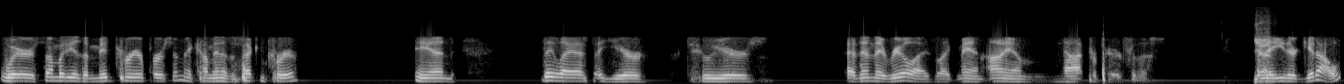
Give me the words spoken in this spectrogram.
where somebody is a mid career person, they come in as a second career, and they last a year, two years, and then they realize, like, man, I am not prepared for this. Yeah. And they either get out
